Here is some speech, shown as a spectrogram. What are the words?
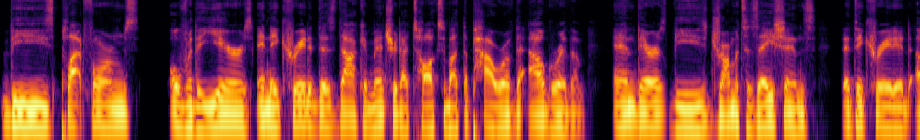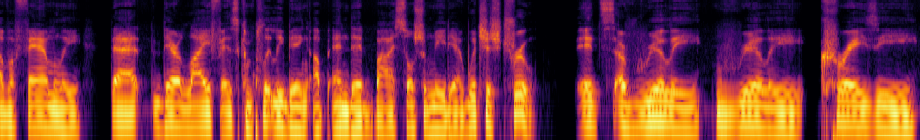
these platforms over the years. And they created this documentary that talks about the power of the algorithm. And there's these dramatizations that they created of a family that their life is completely being upended by social media, which is true. It's a really, really crazy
